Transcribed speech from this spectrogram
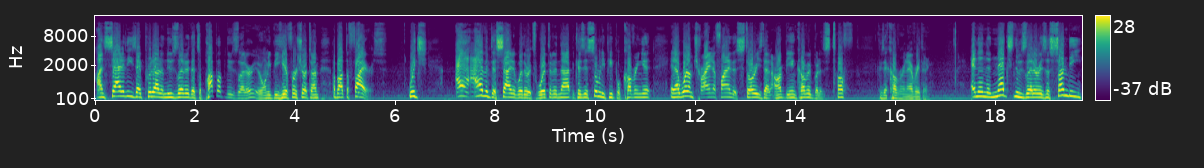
On Saturdays, I put out a newsletter that's a pop up newsletter. It'll only be here for a short time about the fires, which I, I, haven't decided whether it's worth it or not because there's so many people covering it. And what I'm trying to find is stories that aren't being covered, but it's tough because they're covering everything. And then the next newsletter is a Sunday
